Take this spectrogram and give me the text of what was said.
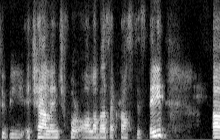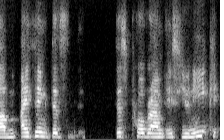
to be a challenge for all of us across the state. Um, I think this this program is unique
